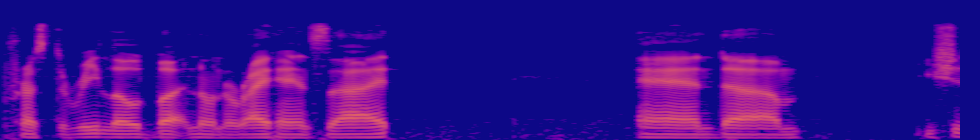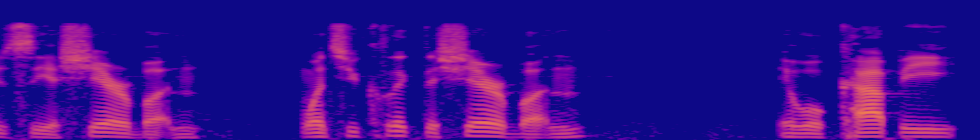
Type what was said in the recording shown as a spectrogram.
press the reload button on the right hand side and um, you should see a share button. Once you click the share button, it will copy,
